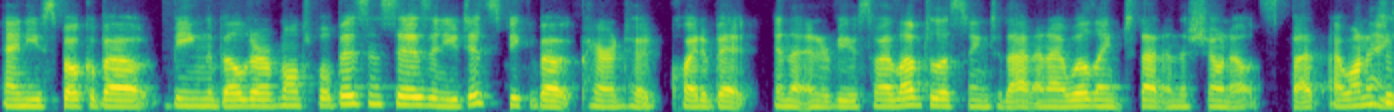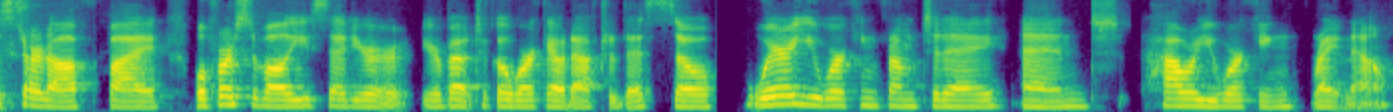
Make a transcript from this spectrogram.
and you spoke about being the builder of multiple businesses, and you did speak about parenthood quite a bit in that interview. So I loved listening to that, and I will link to that in the show notes. But I wanted to start off by well, first of all, you said you're you're about to go work out after this. So where are you working from today, and how are you working right now?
